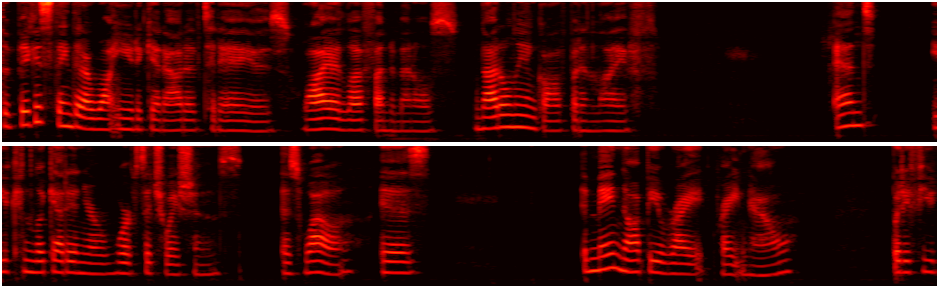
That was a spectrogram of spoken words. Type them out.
the biggest thing that I want you to get out of today is why I love fundamentals, not only in golf, but in life. And you can look at it in your work situations as well, is it may not be right right now, but if you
